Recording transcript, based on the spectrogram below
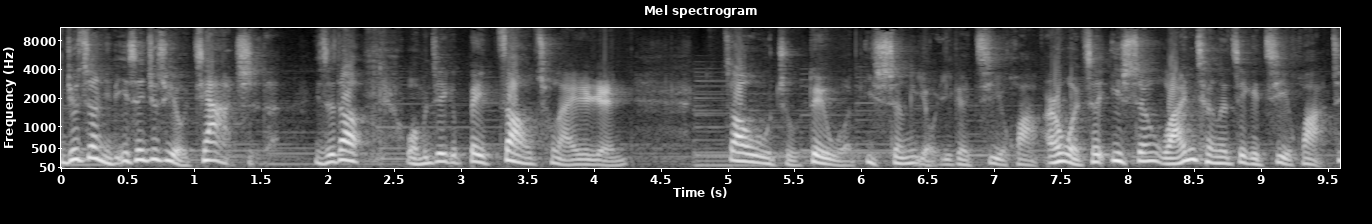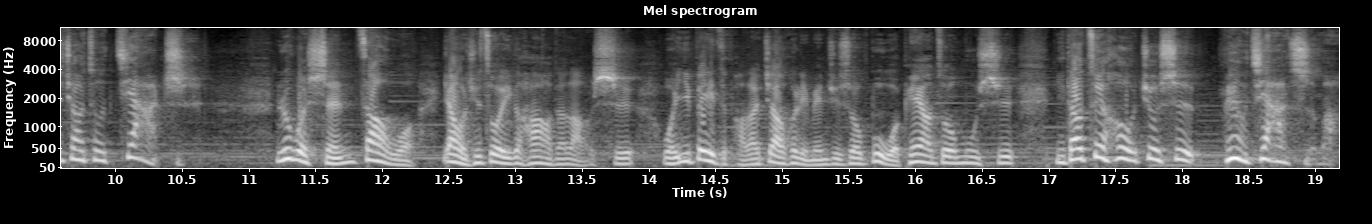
你就知道你的一生就是有价值的。你知道我们这个被造出来的人，造物主对我的一生有一个计划，而我这一生完成了这个计划，这叫做价值。如果神造我要我去做一个好好的老师，我一辈子跑到教会里面去说不，我偏要做牧师，你到最后就是没有价值嘛，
